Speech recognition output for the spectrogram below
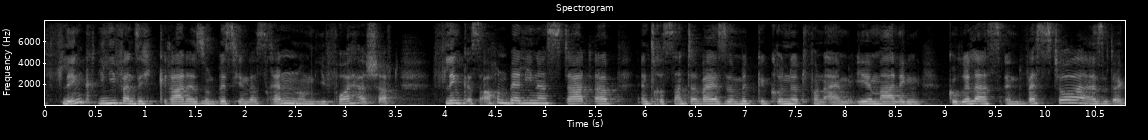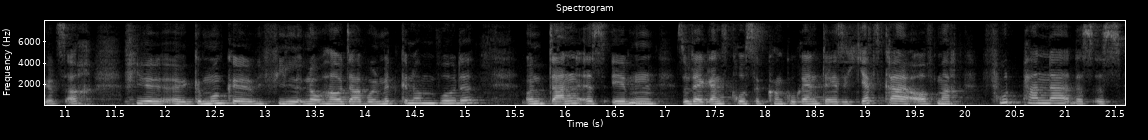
Flink. Die liefern sich gerade so ein bisschen das Rennen um die Vorherrschaft. Flink ist auch ein Berliner Start-up, interessanterweise mitgegründet von einem ehemaligen Gorillas-Investor. Also da gibt's auch viel äh, Gemunkel, wie viel Know-how da wohl mitgenommen wurde. Und dann ist eben so der ganz große Konkurrent, der sich jetzt gerade aufmacht, Foodpanda. Das ist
